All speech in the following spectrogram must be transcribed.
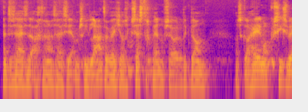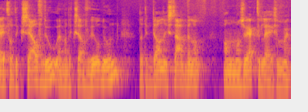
En toen zei ze erachteraan, zei ze, ja, misschien later, weet je, als ik 60 ben of zo, dat ik dan, als ik al helemaal precies weet wat ik zelf doe en wat ik zelf wil doen, dat ik dan in staat ben om andermans werk te lezen. Maar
